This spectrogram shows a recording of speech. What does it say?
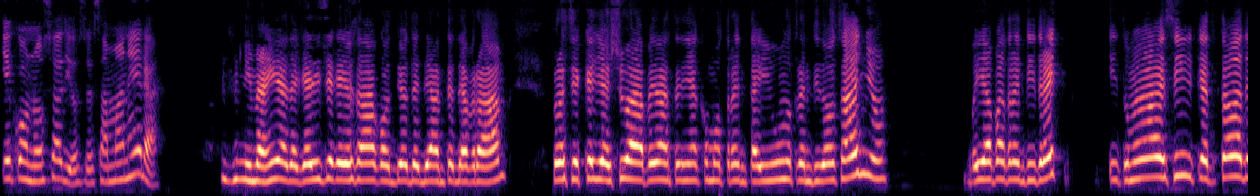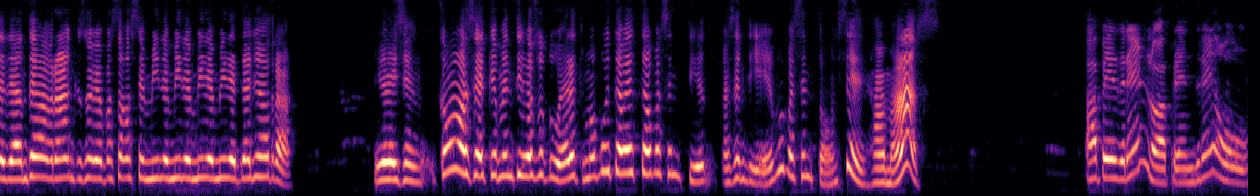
que conoce a Dios de esa manera? Imagínate que dice que yo estaba con Dios desde antes de Abraham, pero si es que Yeshua apenas tenía como 31, 32 años, voy a para 33 y tú me vas a decir que tú estabas desde antes de Abraham, que eso había pasado hace miles, miles, miles, miles de años atrás. Y le dicen, ¿cómo va a ser? Qué mentiroso tú eres. Tú no pudiste haber estado para ese, para ese tiempo, para ese entonces. Jamás. Apedrenlo, aprendrelo.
